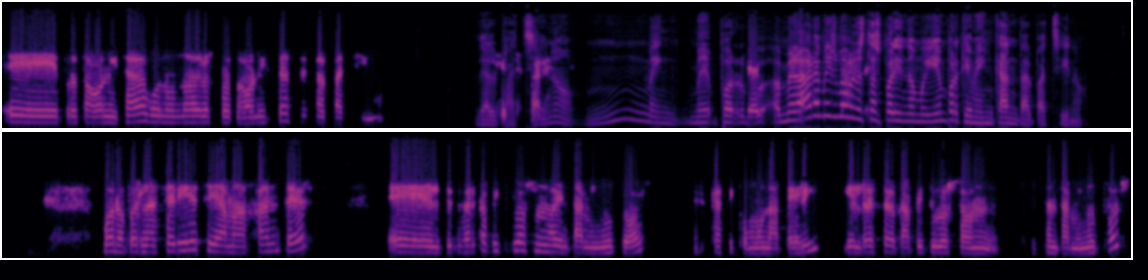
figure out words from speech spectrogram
eh, protagonizada, bueno, uno de los protagonistas es Al Pacino. De Al ¿Qué te Pacino. Mm, me- me- por- por- me- ahora mismo me lo estás poniendo muy bien porque me encanta Al Pacino. Bueno, pues la serie se llama Hunters. Eh, el primer capítulo son 90 minutos, es casi como una peli, y el resto de capítulos son 60 minutos.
